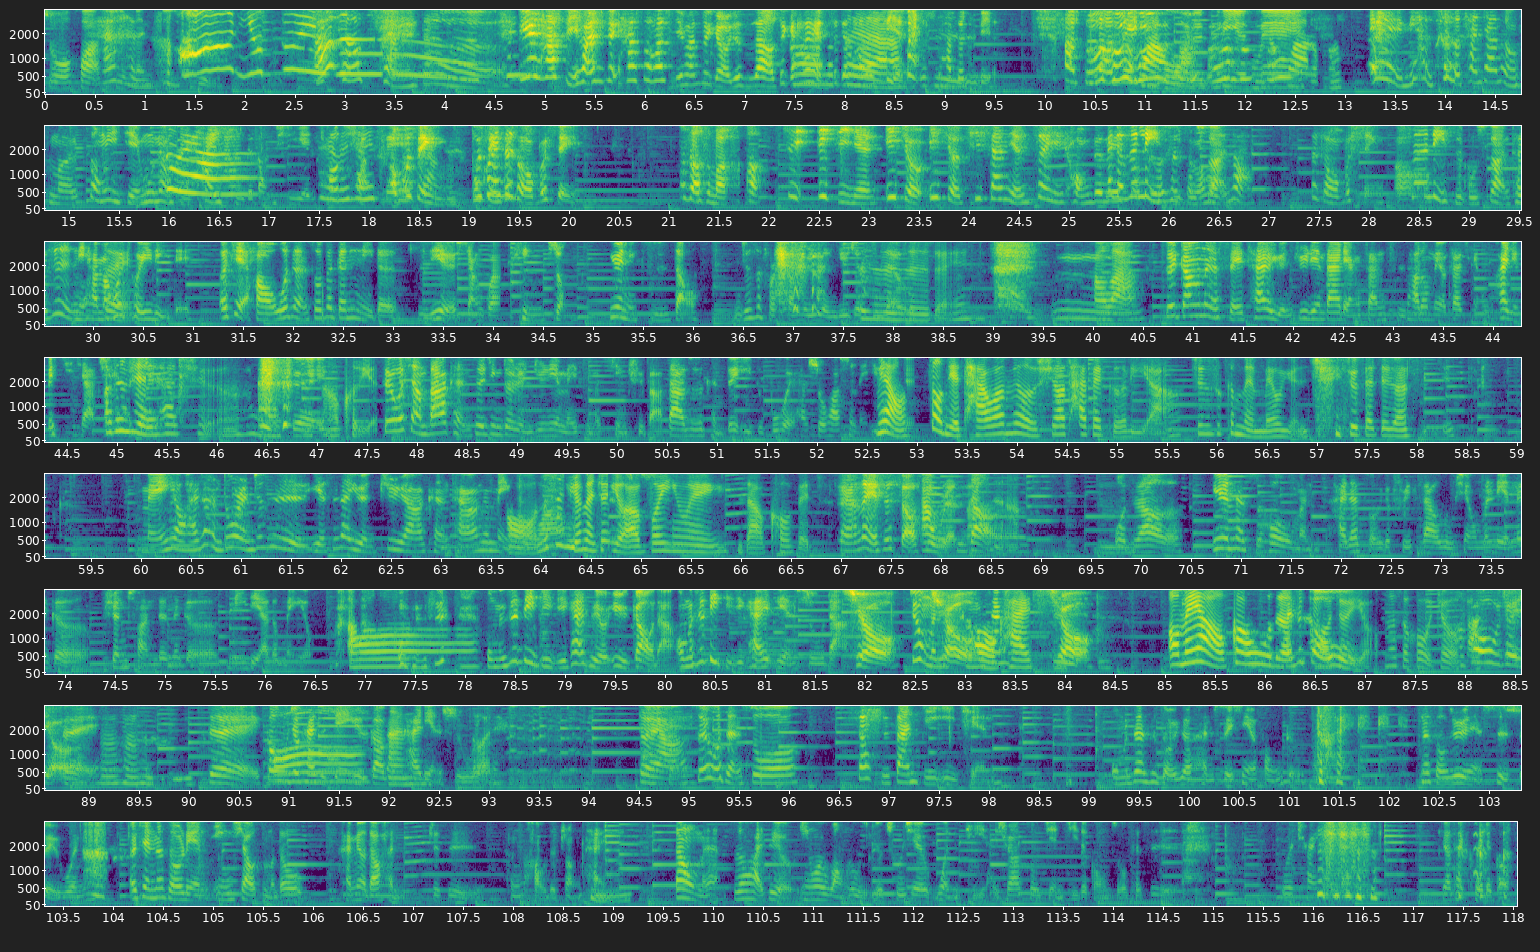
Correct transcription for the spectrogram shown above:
说话是门艺术啊！你又对了，超强的，因为他喜欢这，他说他喜欢这个，我就知道这个他很这个他的点，这是他的点。他知道这个是我的点呢。哎，你很适合参加那种什么综艺节目，那种猜题的东西耶，超强！哦，不行不行，这种我不行。那种什么？哦，第第几年？一九一九七三年最红的那个是历史什么算？那种我不行？哦，那历史不算，可是你还蛮会推理的，而且好，我只能说这跟你的职业有相关，听众，因为你知道，你就是 for some reason，you just know，对对对，嗯，好啦，所以刚刚那个谁猜了远距恋大概两三次，他都没有在前五，他已经被挤下去，啊，真挤下去了，对，好可怜。所以我想大家可能最近对远距恋没什么兴趣吧，大家就是可能对已读不回和说话是没没有重点，台湾没有需要太被隔离啊，就是根本没有远距。就在这段时间，没有，还是很多人就是也是在远距啊，可能台湾跟美国、啊、哦，那是原本就有啊，不会因为你知道 COVID。对啊，那也是少数人、啊。我知道了，嗯、我知道了，因为那时候我们还在走一个 freestyle 路线，我们连那个宣传的那个 media 都没有。哦，我们是，我们是第几集开始有预告的、啊？我们是第几集开脸书的、啊？九，就我们九开始。哦，没有购物的，还是购物就有，那时候购物就有，购物就有，对，嗯哼哼，对，购物就开始剪预告跟开脸书了，对。啊，所以我只能说，在十三集以前，我们真的是走一个很随性的风格，对，那时候就有点试水温，而且那时候连音效什么都还没有到很就是。很好的状态，嗯、但我们之后还是有因为网络有出一些问题，还需要做剪辑的工作。可是我会 try，不要太 critical。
